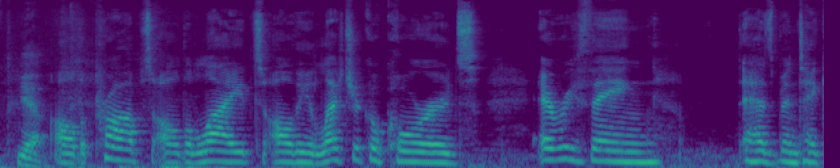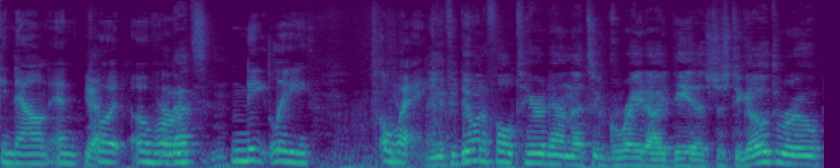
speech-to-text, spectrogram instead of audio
Yeah. all the props, all the lights, all the electrical cords, everything has been taken down and Yeah, put over and neatly away. And if you're doing a full teardown, that's a great idea. It's just to go through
